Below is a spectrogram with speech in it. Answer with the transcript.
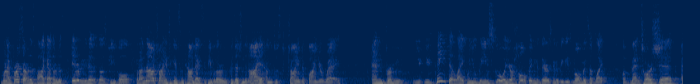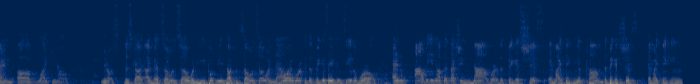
when I first started this podcast, I would just interview tho- those people, but I'm now trying to give some context to people that are in the position that I am. I'm just trying to find your way. And for you, you think that like when you leave school, you're hoping that there's going to be these moments of like of mentorship and of like you know you know, this guy, I met so and so, and he put me in touch with so and so, and now I work at the biggest agency in the world. And oddly enough, that's actually not where the biggest shifts in my thinking have come. The biggest shifts in my thinking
